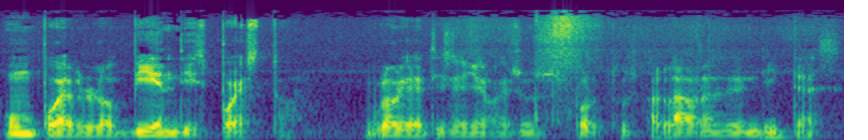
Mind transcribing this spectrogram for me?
un pueblo bien dispuesto. Gloria a ti, Señor Jesús, por tus palabras benditas.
